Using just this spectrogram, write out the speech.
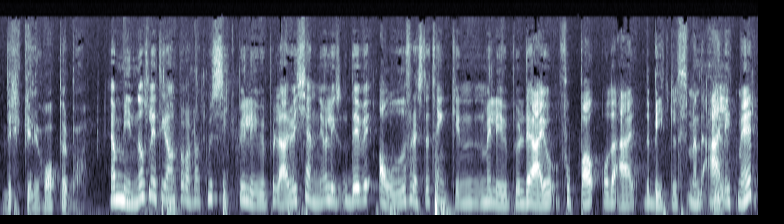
virkelig håper på. Ja, Minn oss litt på hva slags musikkby Liverpool er. Vi kjenner jo liksom, Det vi aller fleste tenker med Liverpool, det er jo fotball, og det er The Beatles. Men det er mm. litt mer?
